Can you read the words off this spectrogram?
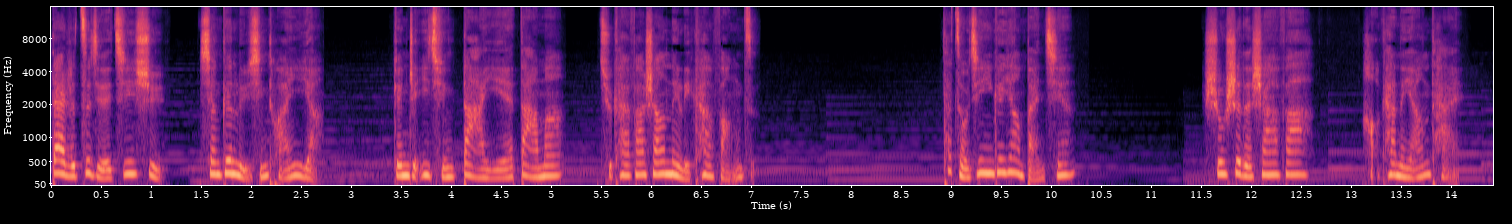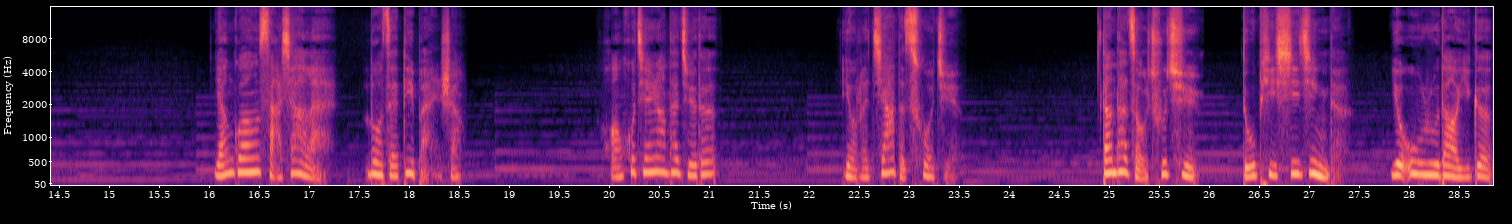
带着自己的积蓄，像跟旅行团一样，跟着一群大爷大妈去开发商那里看房子。他走进一个样板间，舒适的沙发。好看的阳台，阳光洒下来，落在地板上。恍惚间，让他觉得有了家的错觉。当他走出去，独辟蹊径的又误入到一个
